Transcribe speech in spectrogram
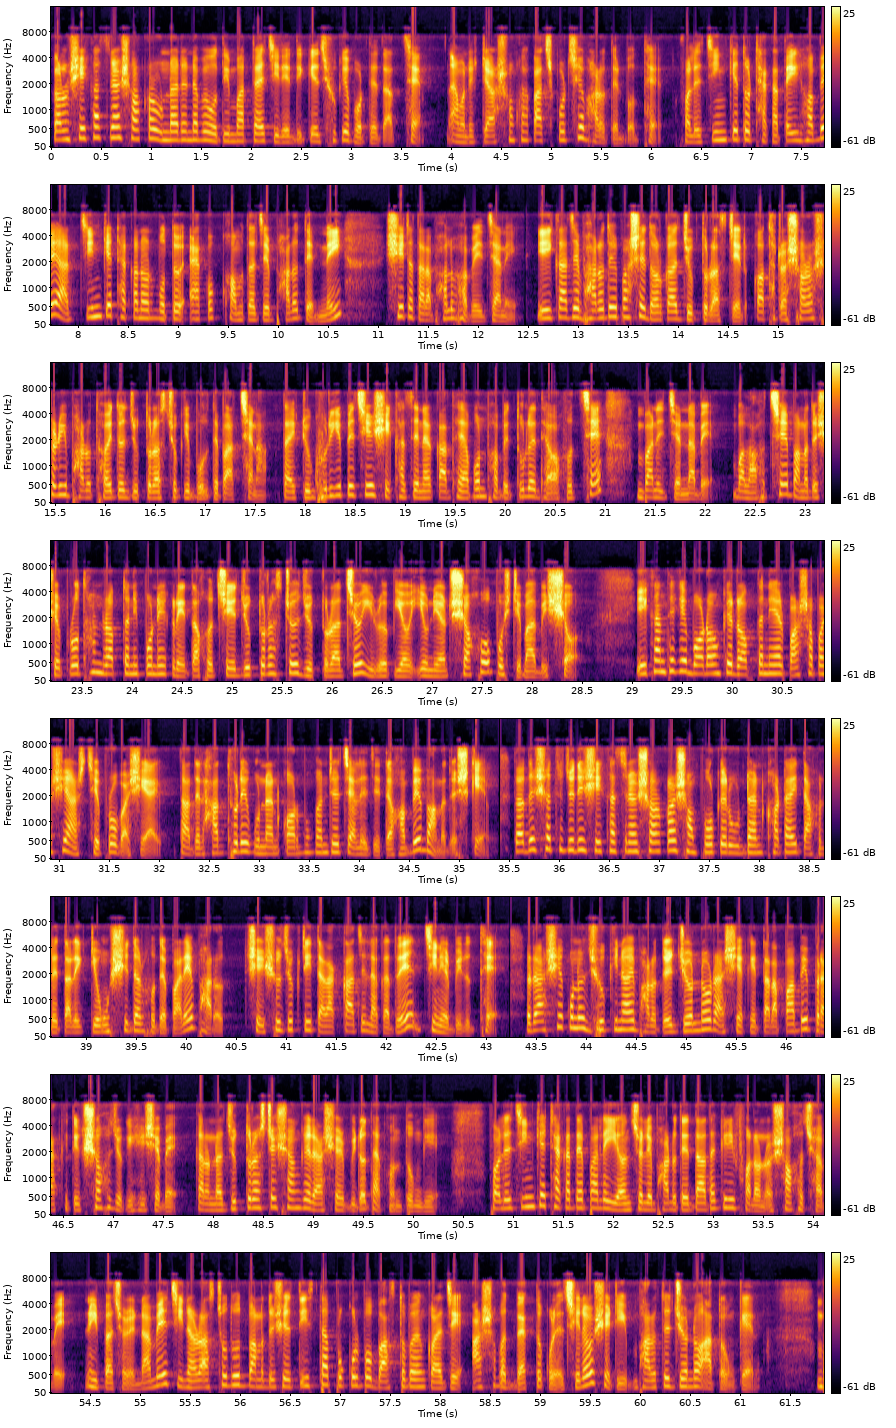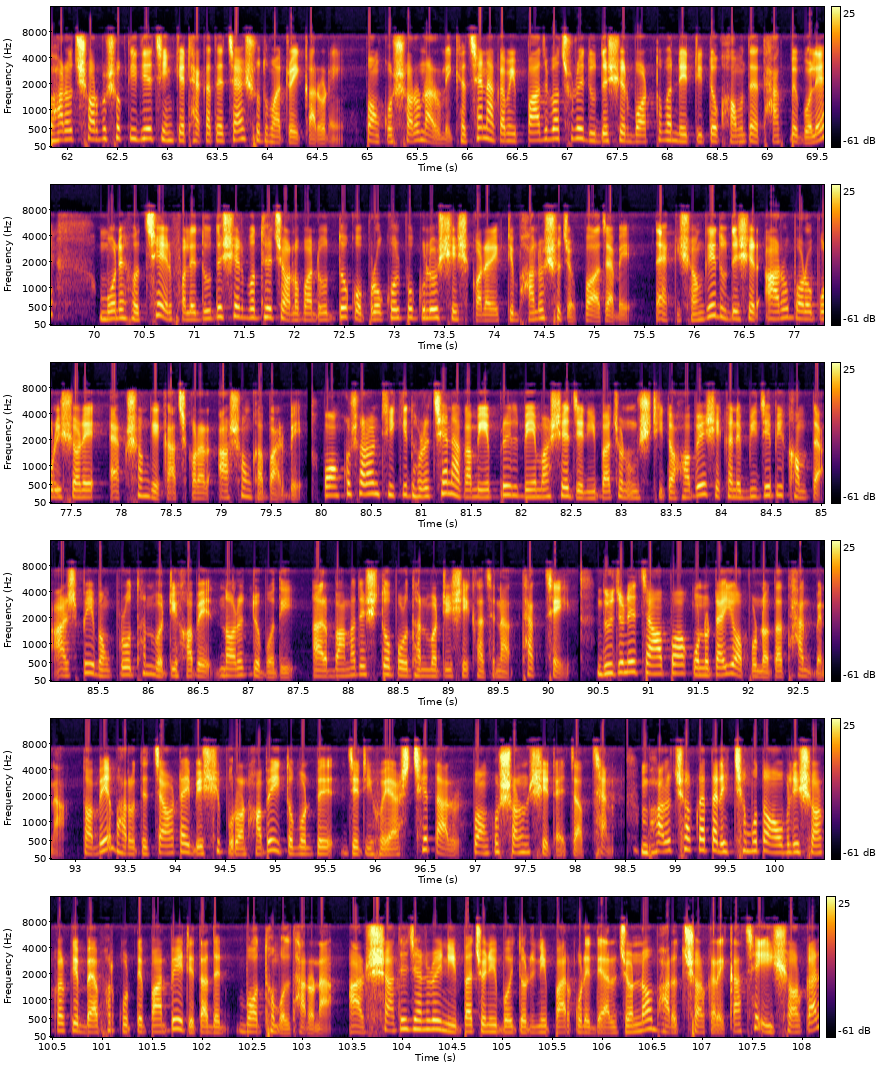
কারণ শেখ হাসিনার সরকার উন্নয়নের নামে অতিমাত্রায় চীনের দিকে ঝুঁকে পড়তে যাচ্ছে। এমন একটি আশঙ্কা কাজ করছে ভারতের মধ্যে। ফলে চীনকে তো ঠেকাতেই হবে, আর চীনকে ঠেকানোর মতো একক ক্ষমতা যে ভারতের নেই, সেটা তারা ভালোভাবেই জানে। এই কাজে ভারতের পাশে দরকার যুক্তরাষ্ট্রের। কথাটা সরাসরি ভারত হয়তো যুক্তরাষ্ট্রকে বলতে পারছে না। তাই একটু ঘুরিয়ে পেঁচিয়ে শেখ হাসিনার কাঁধে এমনভাবে তুলে দেওয়া হচ্ছে বাণিজ্যের নামে। বলা হচ্ছে, বাংলাদেশের প্রধান রপ্তানি পণ্যের ক্রেতা হচ্ছে যুক্তরাষ্ট্র, যুক্তরাজ্য, ইউরোপীয় ইউনিয়ন সহ পশ্চিমা বিশ্ব। এখান থেকে বড় অঙ্কের রপ্তানির পাশাপাশি আসছে প্রবাসী আয়। তাদের হাত ধরে উন্নয়ন কর্মকাণ্ডে চালিয়ে যেতে হবে বাংলাদেশকে। তাদের সাথে যদি শেখ হাসিনার সরকার সম্পর্কের উন্নয়ন ঘটায়, তাহলে তার একটি অংশীদার হতে পারে ভারত। সেই সুযোগটি তারা কাজে লাগাবে চীনের বিরুদ্ধে। রাশিয়া কোনো ঝুঁকি নয় ভারতের জন্য, রাশিয়াকে তারা পাবে প্রাকৃতিক সহযোগী হিসেবে। কেননা যুক্তরাষ্ট্রের সঙ্গে রাশিয়ার বিরোধ এখন তুঙ্গে। ফলে চীনকে ঠেকাতে পারলে এই অঞ্চলে ভারতের দাদাগিরি ফলানো সহজ হবে। নির্বাচনের নামে চীনা রাষ্ট্রদূত বাংলাদেশের তিস্তা প্রকল্প বাস্তবায়ন করার যে আশাবাদ ব্যক্ত করেছিল, সেটি ভারতের জন্য আতঙ্কের। ভারত সর্বশক্তি দিয়ে চীনকে ঠেকাতে চায় শুধুমাত্র এই কারণে। পঙ্কজ শরণ আরও লিখেছেন, আগামী পাঁচ বছরে দুদেশের বর্তমান নেতৃত্ব ক্ষমতায় থাকবে বলে মনে হচ্ছে। এর ফলে দুদেশের মধ্যে চলমান উদ্যোগ ও প্রকল্পগুলো শেষ করার একটি ভালো সুযোগ পাওয়া যাবে। একই সঙ্গে দুদেশের আরও বড় পরিসরে একসঙ্গে কাজ করার আশঙ্কা বাড়বে। পঙ্কশরণ ঠিকই ধরেছেন, আগামী এপ্রিল, মে মাসে যে নির্বাচন অনুষ্ঠিত হবে, সেখানে বিজেপি ক্ষমতা আসবে এবং প্রধানমন্ত্রী হবে নরেন্দ্র মোদী। আর বাংলাদেশ তো প্রধানমন্ত্রী শেখ হাসিনা থাকছেই। দুজনের চাওয়া পাওয়া কোনোটাই অপূর্ণতা থাকবে না। তবে ভারতের চাওয়াটাই বেশি পূরণ হবে, ইতোমধ্যে যেটি হয়ে আসছে তার পঙ্কজ শরণ সেটাই চাচ্ছেন। ভারত সরকার তার ইচ্ছামতো আওয়ামী সরকারকে ব্যবহার করতে পারবে, এটি তাদের বদ্ধমূল ধারণা। আর সাতই জানুয়ারি নির্বাচনী বৈতরণী পার করে দেওয়ার জন্য ভারত সরকারের কাছে এই সরকার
